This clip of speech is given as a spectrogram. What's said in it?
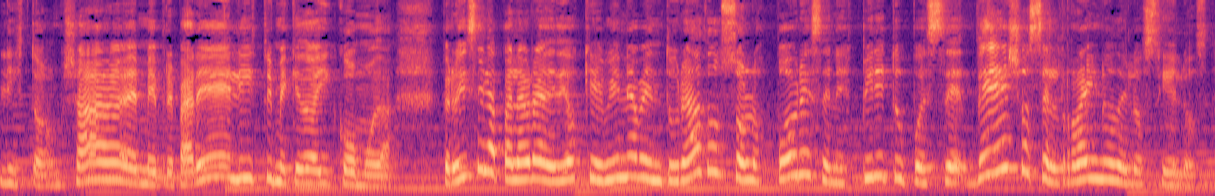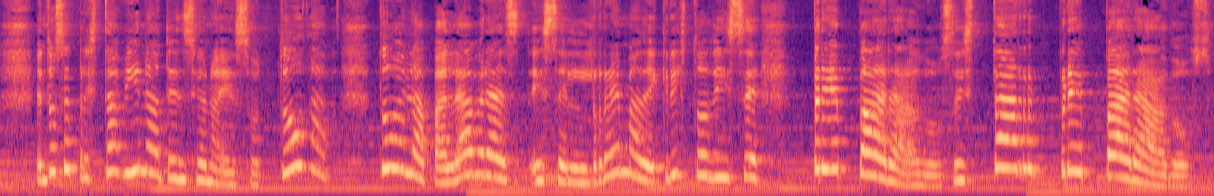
listo, ya me preparé, listo y me quedo ahí cómoda. Pero dice la palabra de Dios que bienaventurados son los pobres en espíritu, pues de ellos el reino de los cielos. Entonces presta bien atención a eso. Toda, toda la palabra es el rema de Cristo, dice preparados, estar preparados.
